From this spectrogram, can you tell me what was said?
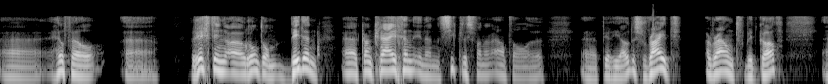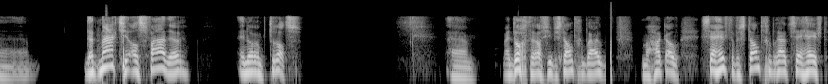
uh, heel veel richting rondom bidden kan krijgen in een cyclus van een aantal periodes. Ride around with God. dat maakt je als vader enorm trots. Uh, mijn dochter, als je verstand gebruikt, mijn hart over. Zij heeft een verstand gebruikt. Zij heeft,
